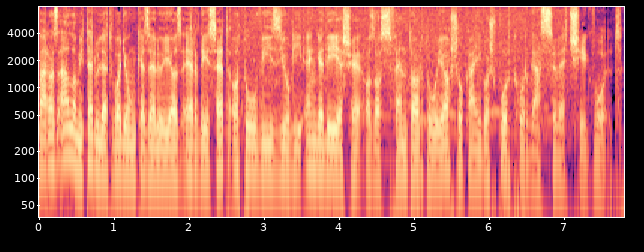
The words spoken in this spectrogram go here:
Bár az állami terület vagyonkezelője az erdészet, a tó vízjogi engedélyese, azaz fenntartója sokáig a Sporthorgász Szövetség volt.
